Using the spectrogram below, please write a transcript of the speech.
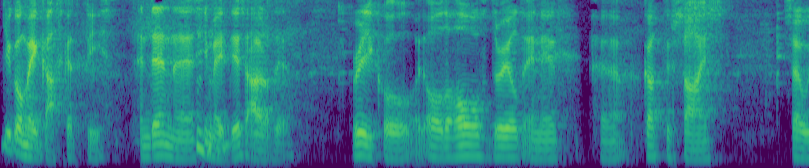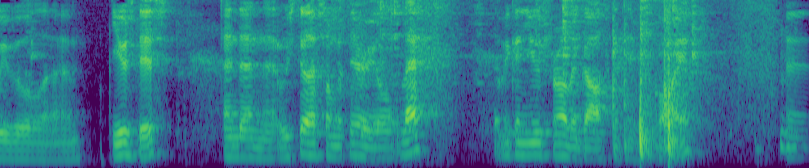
You go make gasket, please. And then she made this out of it. Really cool, with all the holes drilled in it, uh, cut to size. So we will um use this. And then uh, we still have some material left that we can use for other gaskets if required.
